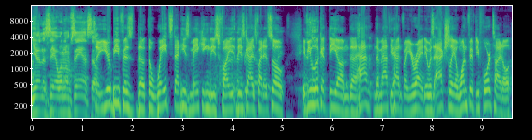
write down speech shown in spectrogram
You understand what I'm saying? So, So your beef is the the weights that he's making these fight these guys fight at. So if you look at the um the Ha- the Matthew Hatton fight, you're right. It was actually a 154 title,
